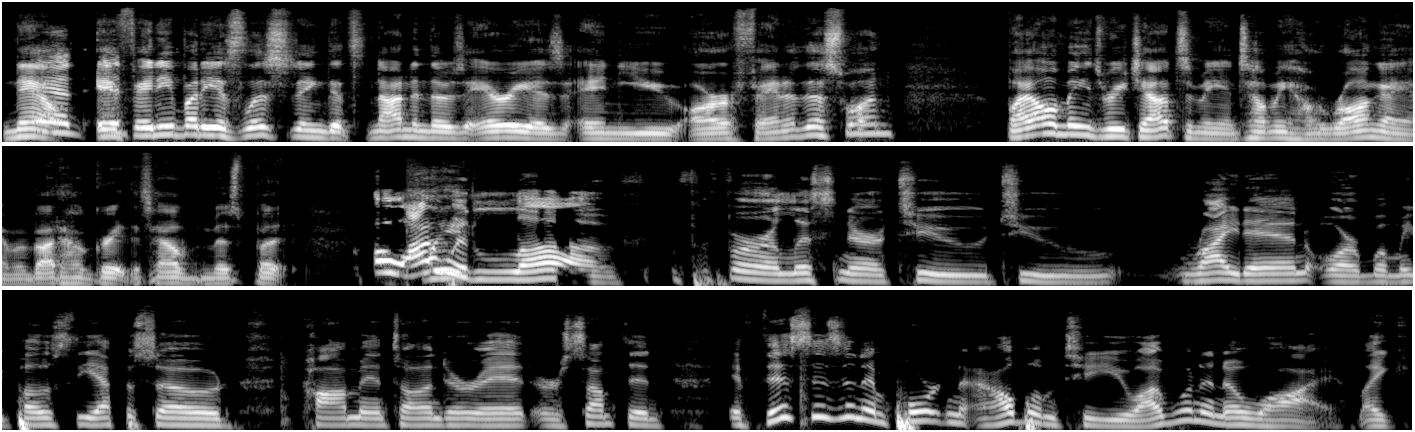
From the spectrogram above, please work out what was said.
Now, And if anybody is listening that's not in those areas and you are a fan of this one, by all means reach out to me and tell me how wrong I am about how great this album is. But Oh, I Please. would love for a listener to to write in or when we post the episode comment under it or something if this is an important album to you i want to know why like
